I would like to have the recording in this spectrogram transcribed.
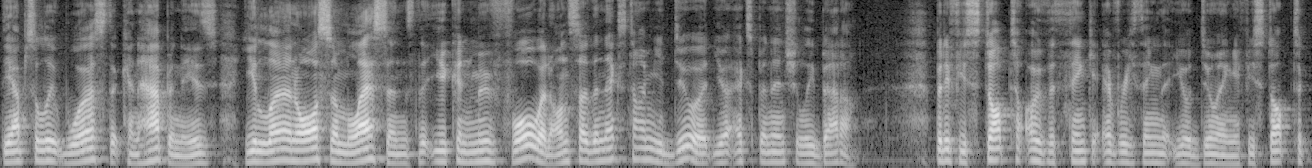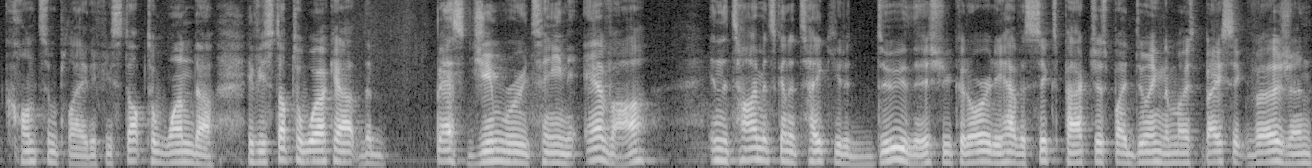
The absolute worst that can happen is you learn awesome lessons that you can move forward on, so the next time you do it, you're exponentially better. But if you stop to overthink everything that you're doing, if you stop to contemplate, if you stop to wonder, if you stop to work out the best gym routine ever, in the time it's going to take you to do this, you could already have a six pack just by doing the most basic version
